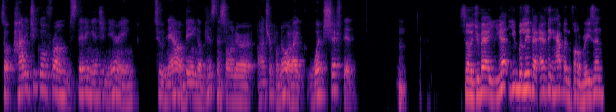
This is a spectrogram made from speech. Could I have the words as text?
So how did you go from studying engineering to now being a business owner, entrepreneur? Like what shifted? Hmm. So Joubert, you you believe that everything happened for a reason?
